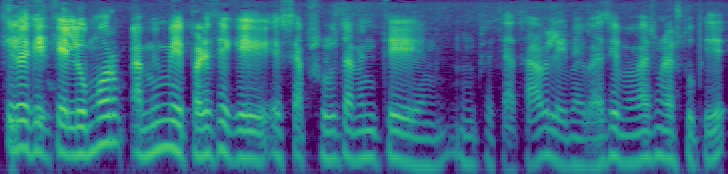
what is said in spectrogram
Quiero decir que el humor a mí me parece que es absolutamente rechazable, me parece, me parece una estupidez.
